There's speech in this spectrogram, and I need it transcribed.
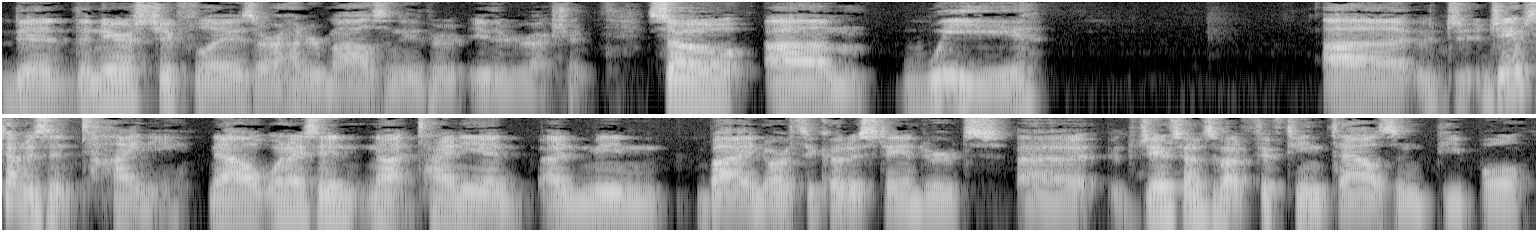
the the nearest Chick Fil A's are 100 miles in either either direction. So um, we, uh, J- Jamestown isn't tiny. Now, when I say not tiny, I, I mean by North Dakota standards. Uh, Jamestown is about 15,000 people.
